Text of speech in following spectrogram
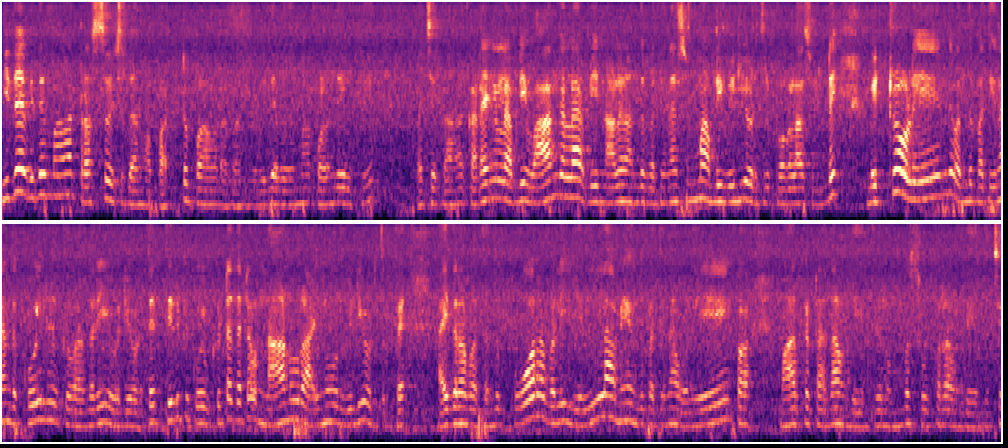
வித விதமாக ட்ரெஸ் வச்சுருக்காங்க. பட்டு பாவாடை பாருங்கள் வித விதமாக குழந்தைகளுக்கு. வச்சுருக்காங்க. கடைகளில் அப்படி வாங்கலை அப்படின்னாலும் வந்து பார்த்திங்கன்னா சும்மா அப்படி வீடியோ எடுத்துகிட்டு போகலாம் சொல்லிட்டு மெட்ரோலேருந்து வந்து பார்த்திங்கன்னா இந்த கோயிலுக்கு வரையும் வீடியோ எடுத்தேன் திருப்பி கோயில் கிட்டத்தட்ட ஒரு நானூறு ஐநூறு வீடியோ எடுத்திருப்பேன். ஹைதராபாத் வந்து போகிற வழி எல்லாமே வந்து பார்த்திங்கன்னா ஒரே மார்க்கெட்டாக தான் வந்து இருக்குது. ரொம்ப சூப்பராக வந்து இருந்துச்சு.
